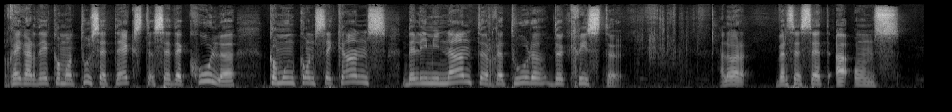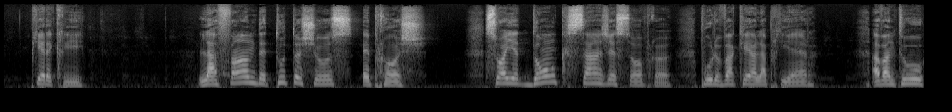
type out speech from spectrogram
regardez comment tout ce texte se découle comme une conséquence de l'imminent retour de Christ. Alors, versets 7 à 11, Pierre écrit, La fin de toutes choses est proche. Soyez donc sages et sobres pour vaquer à la prière. Avant tout,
